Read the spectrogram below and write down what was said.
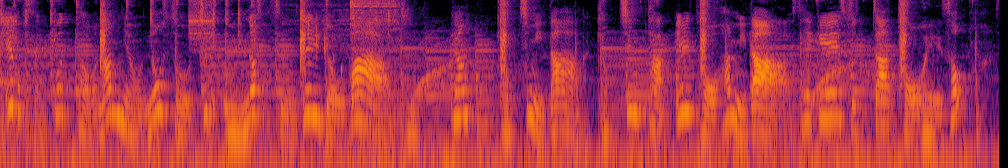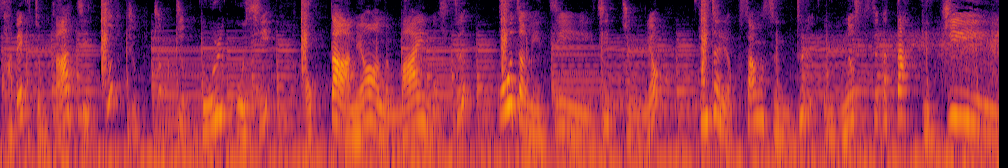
7살부터 남녀노소 트리오미노스 즐겨봐 두 변 겹칩니다. 겹친 타일 더합니다. 세 개의 숫자 더해서 400점까지 쭉쭉쭉쭉 놓을 곳이 없다면 마이너스 5점이지. 집중력 관찰력 상승 트리오미노스가 딱이지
